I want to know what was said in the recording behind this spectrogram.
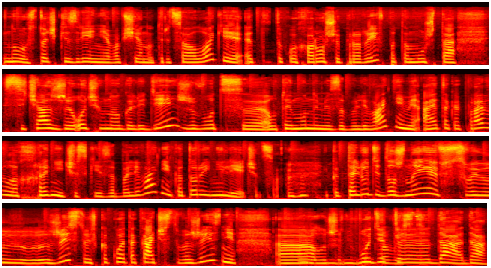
ну, с точки зрения вообще нутрициологии, это такой хороший прорыв, потому что сейчас же очень много людей живут с аутоиммунными заболеваниями, а это, как правило, хронические заболевания, которые не лечатся. Uh-huh. И как-то люди должны в свою жизнь, то есть какое-то качество жизни э, улучшить, будет, э, да, да,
